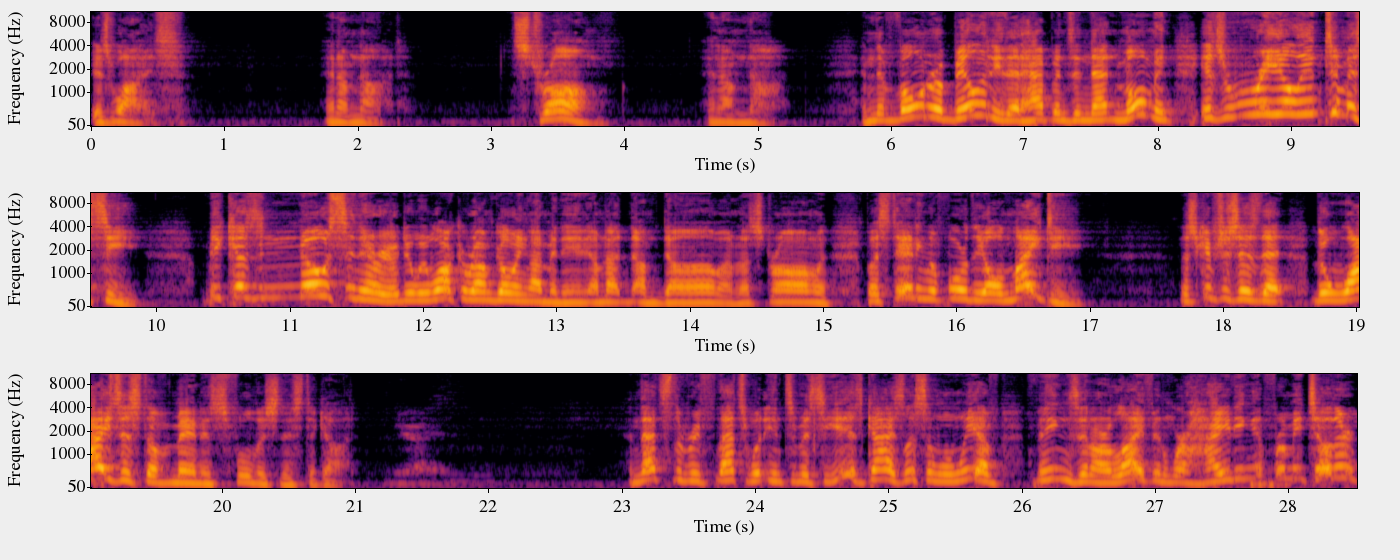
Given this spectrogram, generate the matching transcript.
is wise, and I'm not. Strong, and I'm not. And the vulnerability that happens in that moment is real intimacy. Because no scenario do we walk around going, I'm an idiot, I'm not, I'm dumb, I'm not strong, but standing before the Almighty. The scripture says that the wisest of men is foolishness to God. And that's the that's what intimacy is. Guys, listen, when we have things in our life and we're hiding it from each other,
